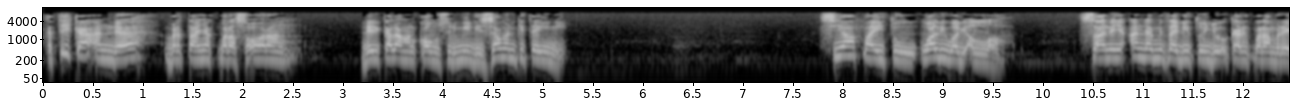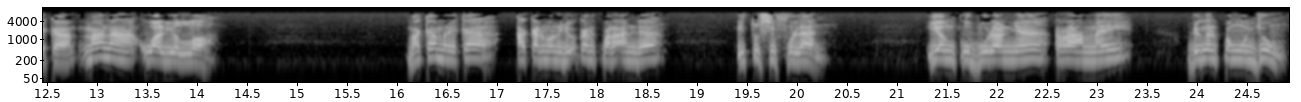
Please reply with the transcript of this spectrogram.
Ketika Anda bertanya kepada seorang dari kalangan kaum muslimin di zaman kita ini, siapa itu wali-wali Allah? Seandainya Anda minta ditunjukkan kepada mereka, mana wali Allah? Maka mereka akan menunjukkan kepada Anda, itu si fulan. Yang kuburannya ramai dengan pengunjung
